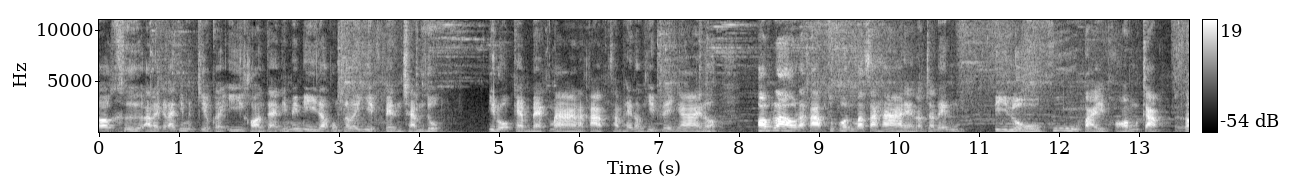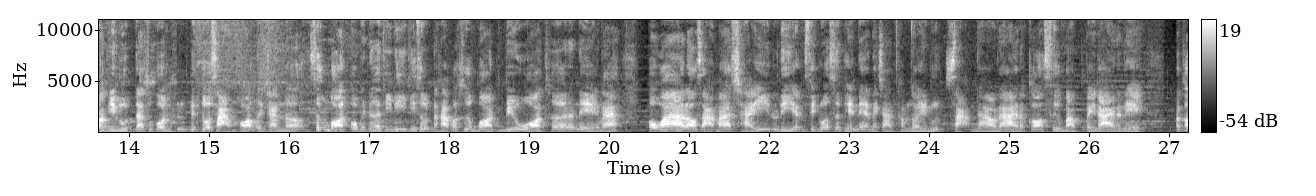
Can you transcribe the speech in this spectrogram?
ก็คืออะไรก็ได้ที่มันเกี่ยวกับ e คอนแต่นี้ไม่มีนะผมก็เลยหยิบเป็นแชมป์ดุ๊ฮีโร่แกมแบ็กมานะครับทำให้เราฮิตได้ง่ายเนาะพร้อมเรานะครับ ทุกคนมาซาฮาเนี่ยเราจะเล่น ดีโลคู่ไปพร้อมกับตอนตีรุตนะทุกคนเป็นตัว 3 คอร์สเหมือนกันเนาะซึ่งบอร์ดโอเพนเนอร์ที่ดีที่สุดนะครับ ก็คือบอร์ดบิลวอเตอร์นั่นเองนะ เพราะว่าเราสามารถใช้เหรียญซิลเวอร์เซอร์เพนเนี่ยในการทำนอยรุต3ดาวได้ แล้วก็ซื้อบัฟไปได้นั่นเอง แล้วก็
